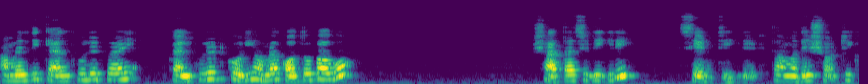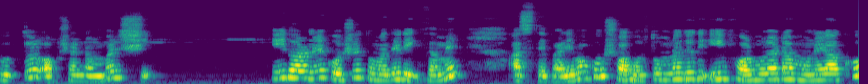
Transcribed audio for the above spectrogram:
আমরা যদি ক্যালকুলেট পারি ক্যালকুলেট করি, আমরা কত পাবো? সাতাশ ডিগ্রি সেন্টিগ্রেড তো আমাদের সঠিক উত্তর অপশন নাম্বার সি এই ধরনের কোশ্চেন তোমাদের এক্সামে আসতে পারে এবং খুব সহজ। তোমরা যদি এই ফর্মুলাটা মনে রাখো,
